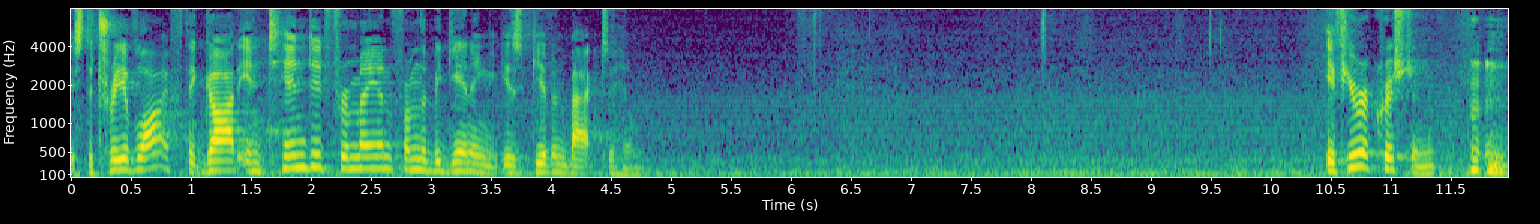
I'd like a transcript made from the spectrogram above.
It's the tree of life that God intended for man from the beginning is given back to him. If you're a Christian,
